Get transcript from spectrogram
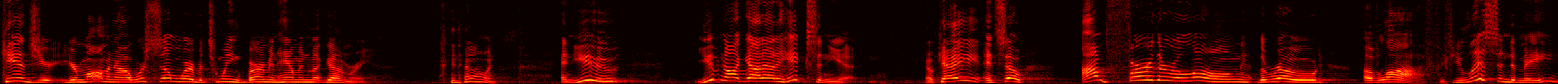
kids, your, your mom and I, we're somewhere between Birmingham and Montgomery. You know, and, and you, you've not got out of Hixson yet. Okay? And so I'm further along the road of life. If you listen to me,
